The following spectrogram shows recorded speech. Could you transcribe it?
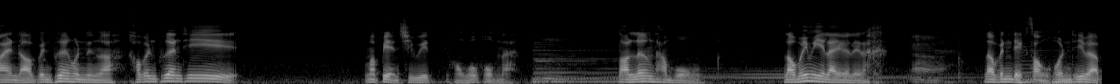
วายดอเป็นเพื่อนคนหนึ่งเหรอเขาเป็นเพื่อนที่มาเปลี่ยนชีวิตของพวกผมนะ ตอนเริ่มทำวง เราไม่มีอะไรกันเลยนะเราเป็นเด็กสองคนที่แบบ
